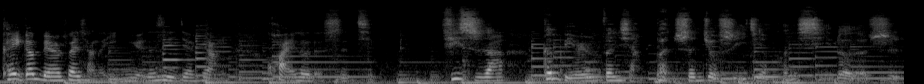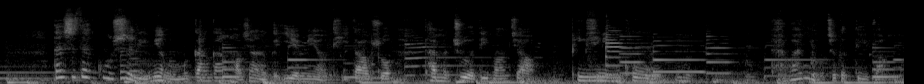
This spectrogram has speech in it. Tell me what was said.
可以跟别人分享的音乐，这是一件非常快乐的事情。其实啊，跟别人分享本身就是一件很喜乐的事，但是在故事里面，我们刚刚好像有个页面有提到说，他们住的地方叫。贫民窟，嗯，台湾有这个地方吗？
